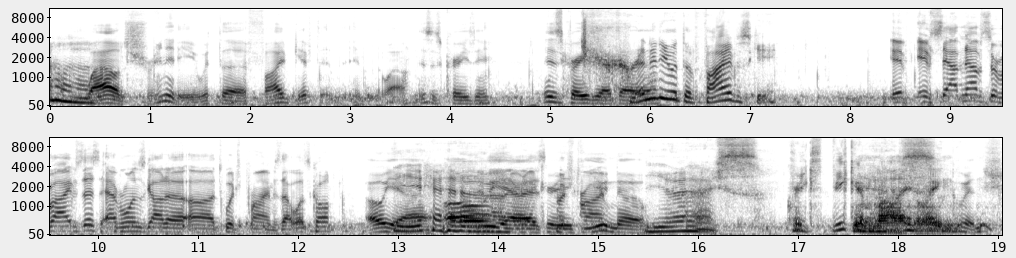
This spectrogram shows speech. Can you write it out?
Wow, Trinity with the five gifted. Wow, this is crazy. This is crazy. I tell. Trinity with the five ski. If if Sapnap survives this, everyone's got a uh, Twitch Prime. Is that what it's called? Oh yeah. Yeah. Oh There yeah, is, Twitch Kreek. You know. Yes. Kreek speaking my language.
